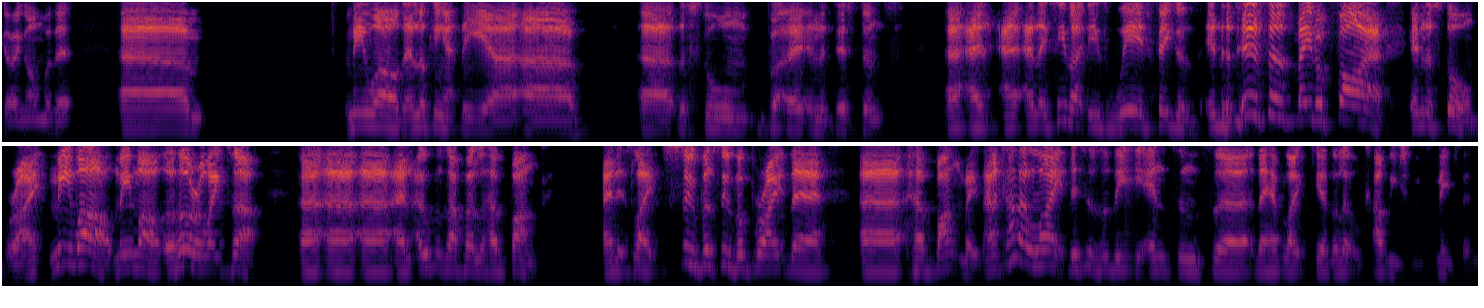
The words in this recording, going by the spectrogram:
going on with it. Um, meanwhile, they're looking at the uh, the storm in the distance. And, and they see like these weird figures in the distance made of fire in the storm, right? Meanwhile, meanwhile, Uhura wakes up uh, uh, uh, and opens up her, her bunk, and it's like super super bright there. Uh, her bunkmates, and I kind of like this is the ensigns. Uh, they have like has a little cubby she sleeps in.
